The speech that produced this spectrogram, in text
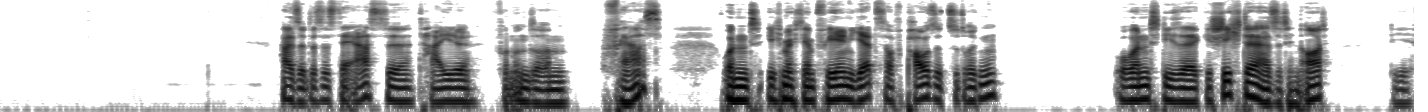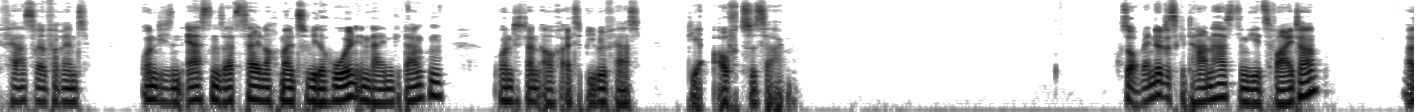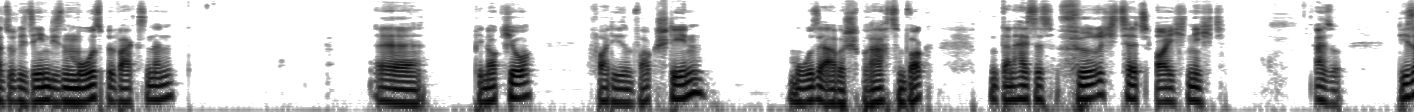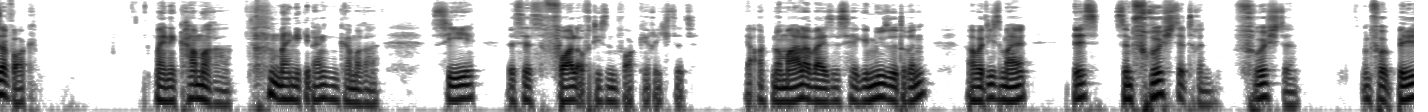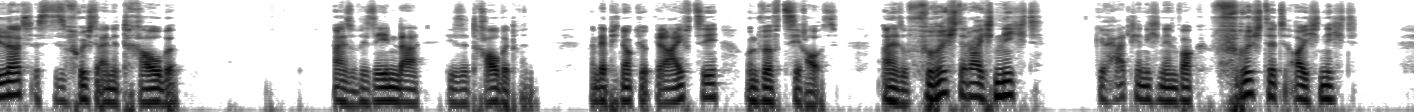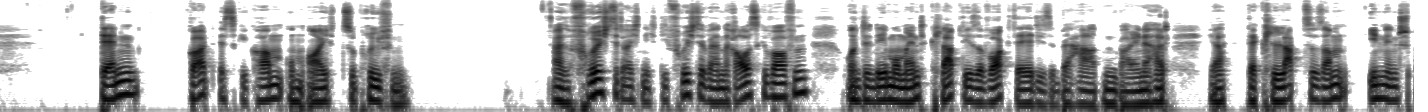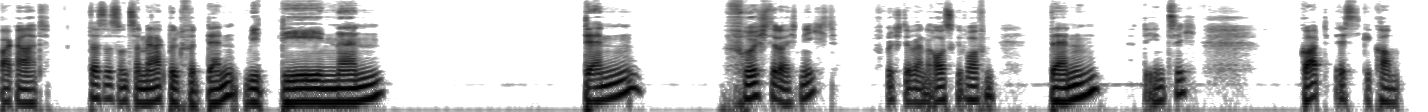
Also, das ist der erste Teil von unserem Vers. Und ich möchte empfehlen, jetzt auf Pause zu drücken und diese Geschichte, also den Ort, die Versreferenz und diesen ersten Satzteil nochmal zu wiederholen in deinen Gedanken und dann auch als Bibelvers dir aufzusagen. So, wenn du das getan hast, dann geht's weiter. Also wir sehen diesen moosbewachsenen äh, Pinocchio vor diesem Wok stehen. Mose aber sprach zum Wok. Und dann heißt es, fürchtet euch nicht. Also, dieser Wok, meine Kamera, meine Gedankenkamera, sie ist jetzt voll auf diesen Wok gerichtet. Ja, und normalerweise ist hier Gemüse drin, aber diesmal ist, sind Früchte drin. Früchte. Und verbildert ist diese Früchte eine Traube. Also wir sehen da diese Traube drin. Und der Pinocchio greift sie und wirft sie raus. Also fürchtet euch nicht. Gehört hier nicht in den Wok. Fürchtet euch nicht. Denn Gott ist gekommen, um euch zu prüfen. Also fürchtet euch nicht. Die Früchte werden rausgeworfen und in dem Moment klappt dieser Wok, der ja diese behaarten Beine hat, ja, der klappt zusammen in den Spagat. Das ist unser Merkbild für denn, wie denen. Denn fürchtet euch nicht. Früchte werden rausgeworfen. Denn, dehnt sich, Gott ist gekommen.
